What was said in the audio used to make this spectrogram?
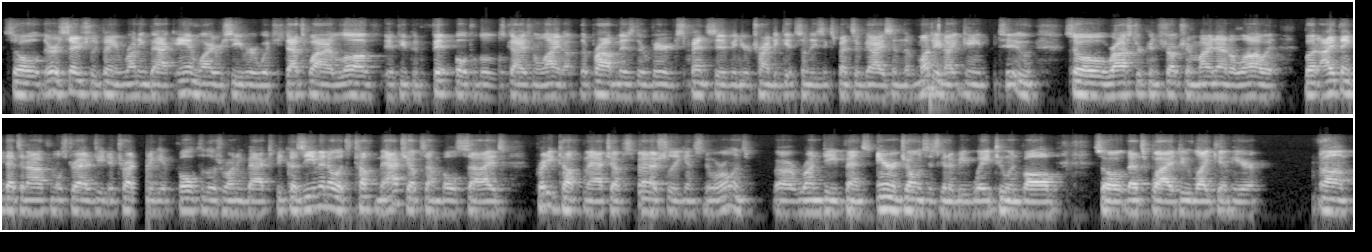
So they're essentially playing running back and wide receiver, which that's why I love if you can fit both of those guys in the lineup. The problem is they're very expensive, and you're trying to get some of these expensive guys in the Monday night game too. So roster construction might not allow it. But I think that's an optimal strategy to try to get both of those running backs because even though it's tough matchups on both sides, pretty tough matchup, especially against New Orleans uh, run defense. Aaron Jones is going to be way too involved, so that's why I do like him here. Um,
